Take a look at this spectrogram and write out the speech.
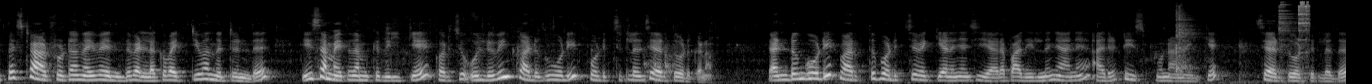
ഇപ്പോൾ സ്റ്റാർ ഫ്രൂട്ട് നന്നായി വെന്ത് വെള്ളമൊക്കെ വറ്റി വന്നിട്ടുണ്ട്. ഈ സമയത്ത് നമുക്കിതിലേക്ക് കുറച്ച് ഉലുവയും കടുക് കൂടി പൊടിച്ചിട്ടുള്ളത് ചേർത്ത് കൊടുക്കണം. രണ്ടും കൂടി വറുത്ത് പൊടിച്ച് വെക്കുകയാണ് ഞാൻ ചെയ്യാറ്. അപ്പോൾ അതിൽ നിന്ന് ഞാൻ അര ടീസ്പൂണാണ് എനിക്ക് ചേർത്ത് കൊടുത്തിട്ടുള്ളത്.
